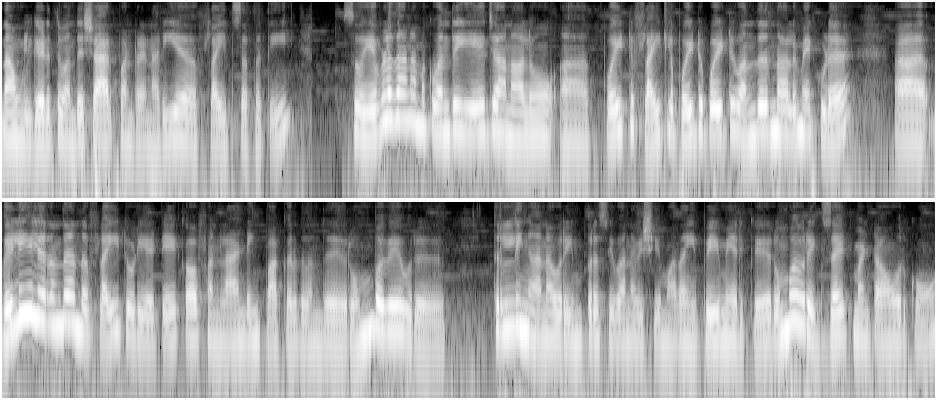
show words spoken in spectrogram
நான் உங்களுக்கு எடுத்து வந்து ஷேர் பண்ணுறேன் நிறைய ஃப்ளைட்ஸை பற்றி ஸோ எவ்வளோ தான் நமக்கு வந்து ஏஜ் ஆனாலும் போயிட்டு ஃப்ளைட்டில் போயிட்டு போயிட்டு வந்திருந்தாலுமே கூட வெளியிலிருந்து அந்த ஃப்ளைட்டோடைய டேக் ஆஃப் அண்ட் லேண்டிங் பார்க்குறது வந்து ரொம்பவே ஒரு த்ரில்லிங்கான ஒரு இம்ப்ரெசிவான விஷயமா தான் எப்பயுமே இருக்குது ரொம்ப ஒரு எக்ஸைட்மெண்ட்டாகவும் இருக்கும்.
